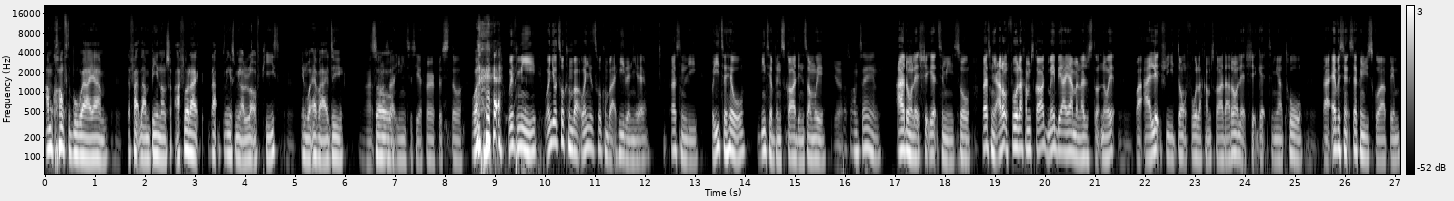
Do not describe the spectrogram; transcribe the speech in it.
I'm comfortable where I am. Mhm. The fact that I'm being on, I feel like that brings me a lot of peace Mhm. in whatever I do. Right, So- like you need to see a therapist still. With me, when you're talking about when you're talking about healing, yeah, personally, for you to heal, you need to have been scarred in some way. yeah, that's what I'm saying. I don't let shit get to me. So personally, I don't feel like I'm scarred. Maybe I am, and I just don't know it. Mhm. But I literally don't feel like I'm scarred. I don't let shit get to me at all. Mhm. Like ever since secondary school, I've been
